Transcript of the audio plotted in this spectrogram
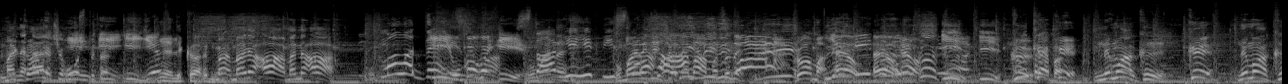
У мене Лікарня Р. чи госпіталь? і, і є. Ні, лікарня. М- мене А, мене А. Молодець! І, у кого І? Став її після. У мене нічого нема, пацани. Рома, Л, Л, І, І, К. Треба. Нема К. К. Нема К.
